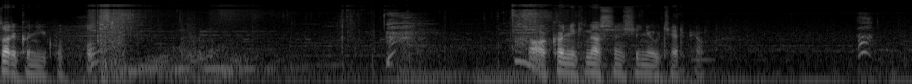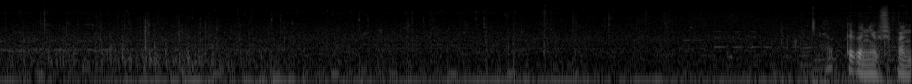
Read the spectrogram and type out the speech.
Sorry, koniku. O, konik na szczęście nie ucierpiał. Ja tego nie przypomnę.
